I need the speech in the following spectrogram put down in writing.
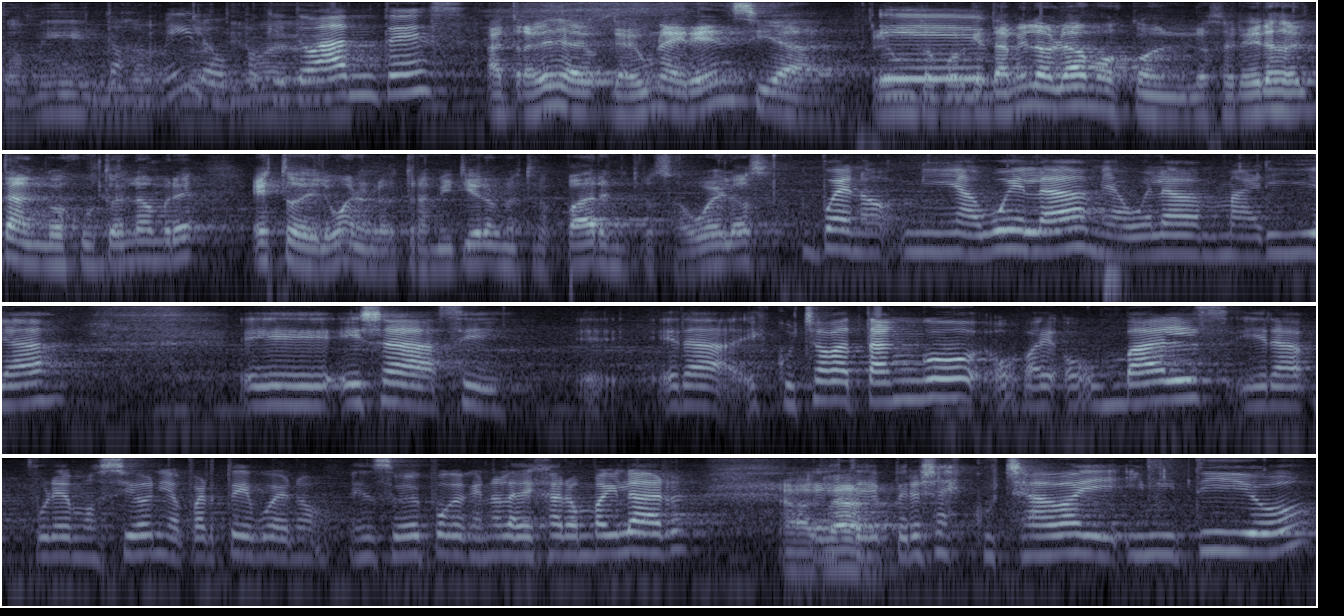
2000, 2000 o un poquito antes. ¿A través de, alguna herencia? Pregunto, eh, porque también lo hablábamos con los herederos del tango, justo el nombre, esto de, bueno, lo transmitieron nuestros padres, nuestros abuelos. Bueno, mi abuela, mi abuela María, eh, ella, sí, era, escuchaba tango o, un vals y era pura emoción y aparte, bueno, en su época que no la dejaron bailar, ah, este, pero ella escuchaba y, mi tío,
